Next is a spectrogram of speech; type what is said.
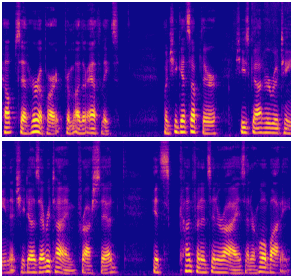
help set her apart from other athletes. When she gets up there, she's got her routine that she does every time, Frosh said. It's confidence in her eyes and her whole body.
